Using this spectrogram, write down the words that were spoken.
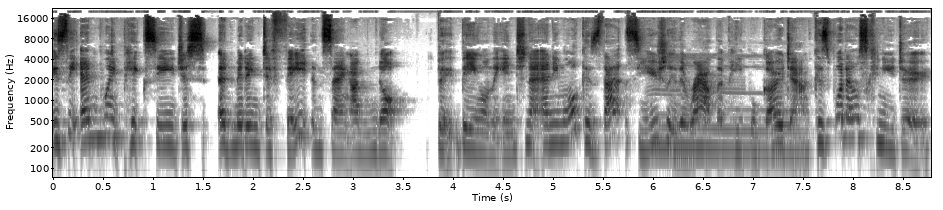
Is the end point Pixie just admitting defeat and saying, I'm not be- being on the internet anymore? Because that's usually the route that people go mm. down. Because what else can you do?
